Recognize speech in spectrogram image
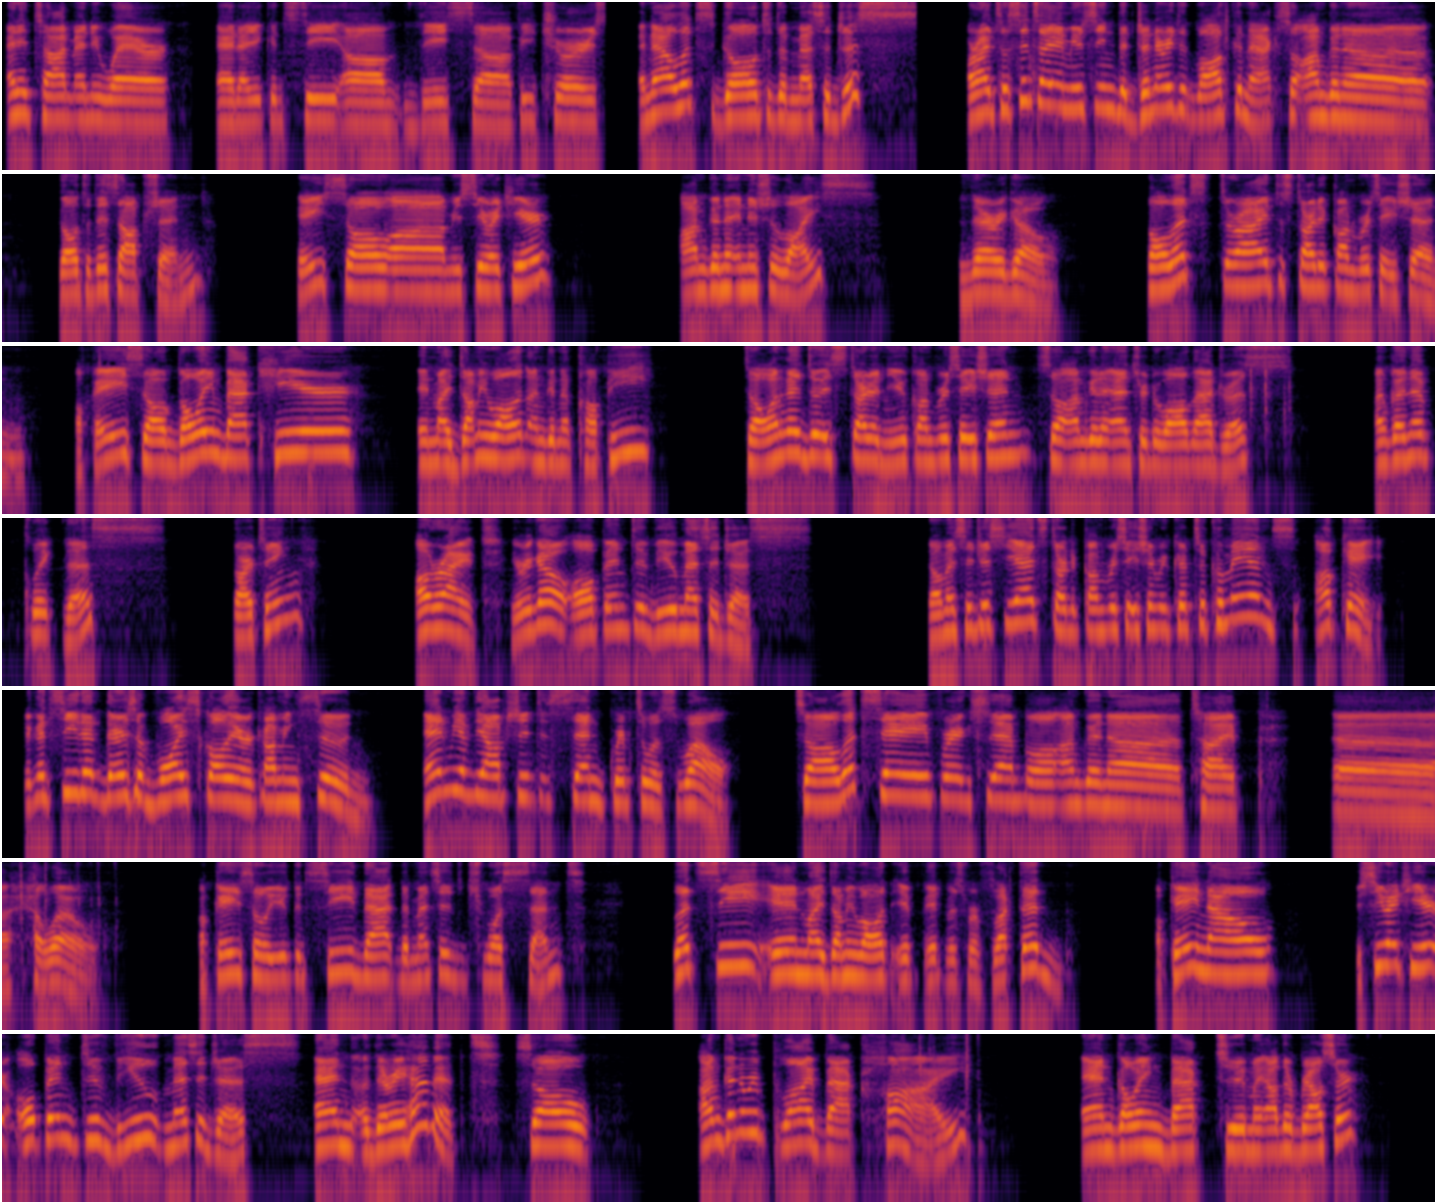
anytime, anywhere, and uh, you can see um, these uh, features. And now let's go to the messages. All right, so since I am using the generated wallet connect, so I'm gonna go to this option. Okay, so um, you see right here, I'm gonna initialize. There we go. So let's try to start a conversation. Okay, so going back here in my dummy wallet, I'm gonna copy. So what I'm gonna do is start a new conversation. So I'm gonna enter the wallet address. I'm gonna click this. Starting. Alright, here we go. Open to view messages. No messages yet. Start a conversation with crypto commands. Okay. You can see that there's a voice call here coming soon. And we have the option to send crypto as well. So let's say, for example, I'm gonna type uh, hello. Okay, so you could see that the message was sent. Let's see in my dummy wallet if it was reflected. Okay, now you see right here, open to view messages. And there you have it. So I'm going to reply back hi. And going back to my other browser.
